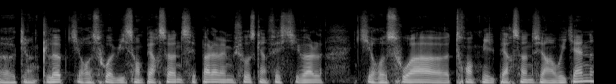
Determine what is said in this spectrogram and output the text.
Euh, qu'un club qui reçoit 800 personnes, c'est pas la même chose qu'un festival qui reçoit 30 000 personnes sur un week-end.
